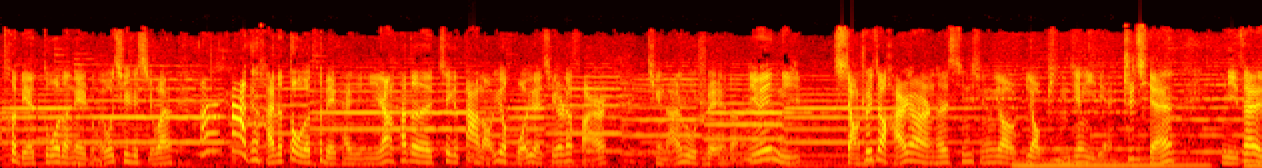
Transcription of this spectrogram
特别多的那种，尤其是喜欢啊跟孩子逗得特别开心，你让他的这个大脑越活跃，其实他反而挺难入睡的，因为你想睡觉还是要让他心情要要平静一点。之前你在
